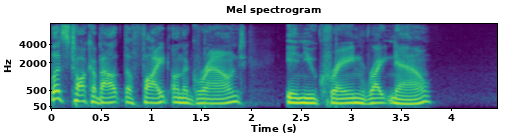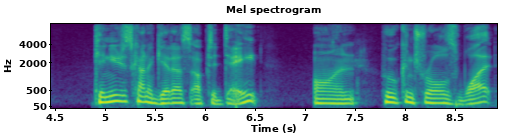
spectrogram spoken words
let's talk about the fight on the ground in Ukraine right now. Can you just kind of get us up to date on who controls what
